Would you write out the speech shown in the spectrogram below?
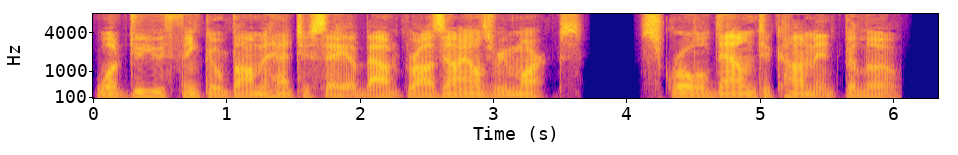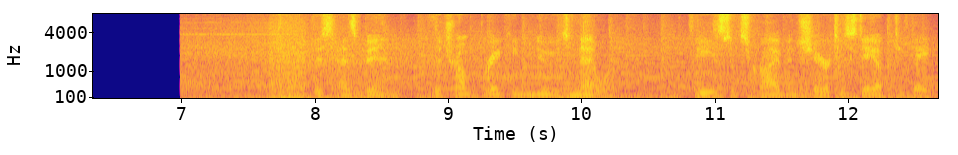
What do you think Obama had to say about Brazile's remarks? Scroll down to comment below. This has been the Trump Breaking News Network. Please subscribe and share to stay up to date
